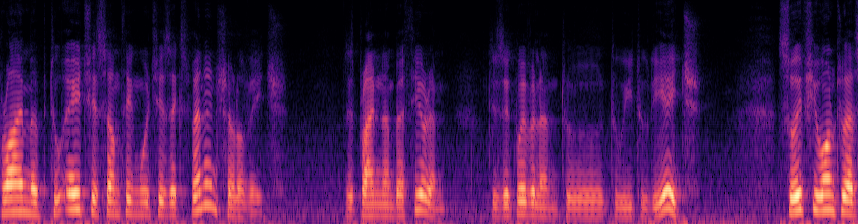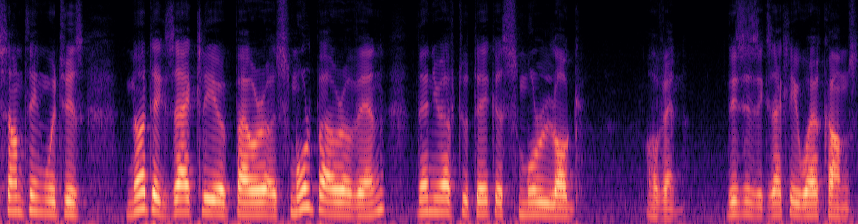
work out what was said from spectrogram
prime up to h is something which is exponential of h. The prime number theorem. It is equivalent to, to e to the h. So if you want to have something which is not exactly a power, a small power of n, then you have to take a small log of n. This is exactly where comes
